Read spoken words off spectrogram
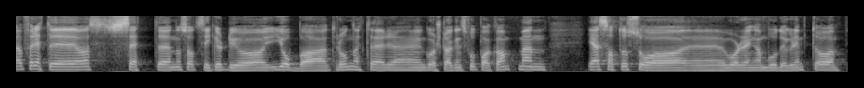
Ja, for etter å ha sett eh, Nå satt sikkert du og jobba, Trond, etter eh, gårsdagens fotballkamp, men jeg satt og så uh, Vålerenga-Bodø-Glimt. og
